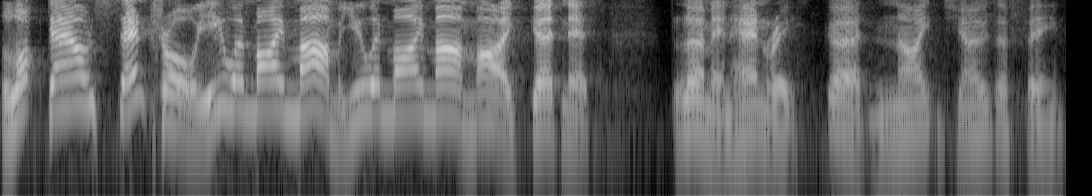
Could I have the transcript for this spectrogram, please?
Lockdown Central. You and my mum. You and my mum. My goodness. Bloomin' Henry. Good night, Josephine.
